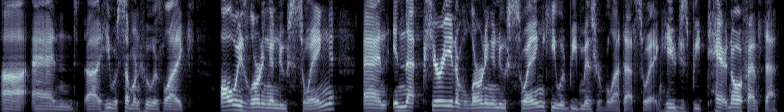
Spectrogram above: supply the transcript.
uh, and uh, he was someone who was like always learning a new swing. And in that period of learning a new swing, he would be miserable at that swing. He would just be ter- no offense, Dad.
